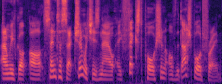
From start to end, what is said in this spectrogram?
and we've got our center section, which is now a fixed portion of the dashboard frame.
